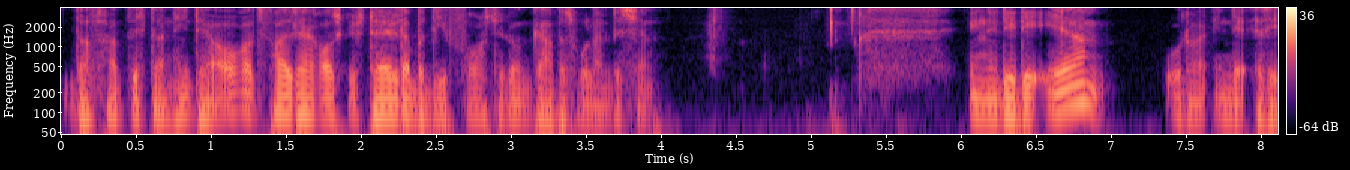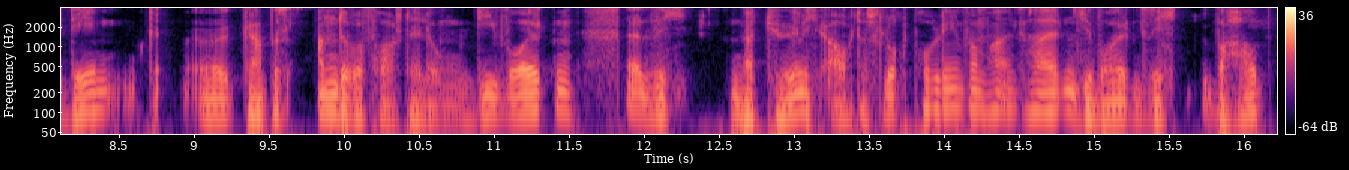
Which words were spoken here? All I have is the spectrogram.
Das hat sich dann hinterher auch als falsch herausgestellt, aber die Vorstellung gab es wohl ein bisschen. In der DDR oder in der SED äh, gab es andere Vorstellungen. Die wollten äh, sich natürlich auch das Fluchtproblem vom Hals halten. Sie wollten sich überhaupt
